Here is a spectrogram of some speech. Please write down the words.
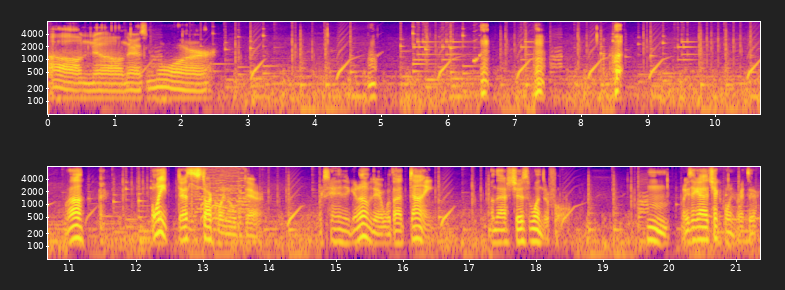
Oh no, there's more. Huh. Well, wait, there's a star coin over there. We're excited to get over there without dying. And that's just wonderful. Hmm, at least I got a checkpoint right there.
